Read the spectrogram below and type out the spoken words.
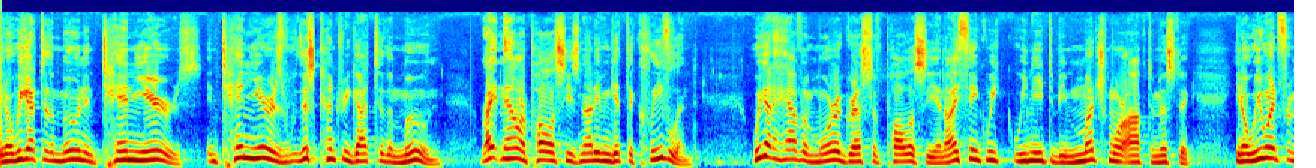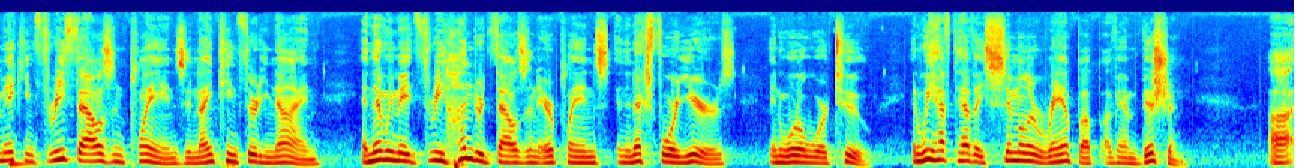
You know, we got to the moon in 10 years. In 10 years, this country got to the moon. Right now, our policy is not even get to Cleveland. We got to have a more aggressive policy, and I think we, we need to be much more optimistic. You know, we went from making 3,000 planes in 1939, and then we made 300,000 airplanes in the next four years in World War II. And we have to have a similar ramp up of ambition. Uh,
